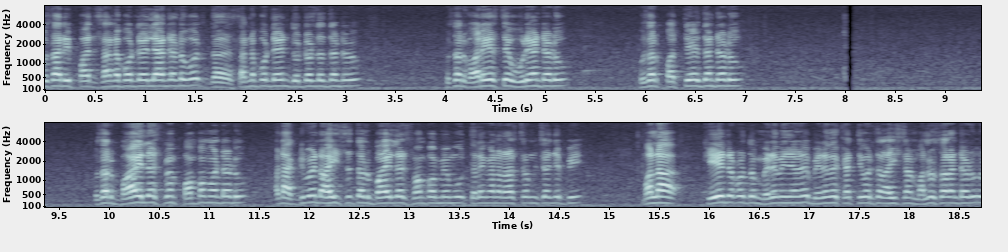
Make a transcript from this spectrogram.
ఒకసారి పది సన్నపొడ్లు వెళ్ళి అంటాడు సన్నపొడ్లు వెళ్ళి దొడ్డోళ్ళు అంటాడు. ఒకసారి వరేస్తే ఊరే అంటాడు. ఒకసారి పత్తి వేద్దంటాడు ఒకసారి బాయిలర్స్ మేము పంపమంటాడు. అంటే అగ్రిమెంట్ ఇస్తాడు బాయిలర్స్ పంపం మేము తెలంగాణ రాష్ట్రం నుంచి అని చెప్పి. మళ్ళా కేంద్ర ప్రభుత్వం మెడ మీద మెడ మీద కత్తి పడితే రాయిస్తాను మళ్ళీ ఒకసారి అంటాడు.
